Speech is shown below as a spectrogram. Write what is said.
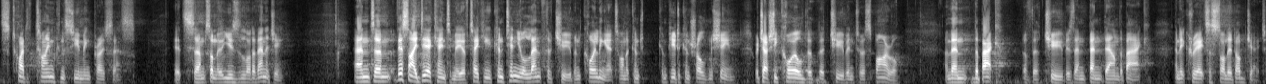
It's quite a time consuming process. It's um, something that uses a lot of energy. And um, this idea came to me of taking a continual length of tube and coiling it on a con computer controlled machine, which actually coiled the, the tube into a spiral. And then the back of the tube is then bent down the back, and it creates a solid object.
